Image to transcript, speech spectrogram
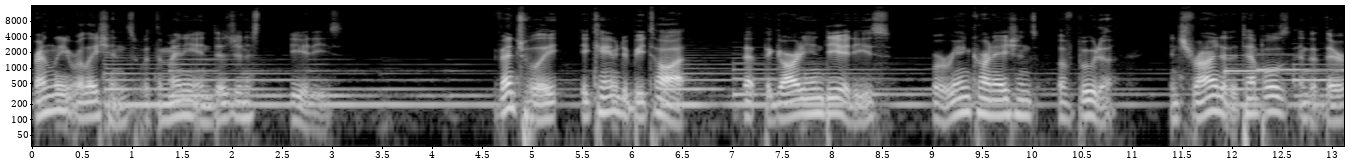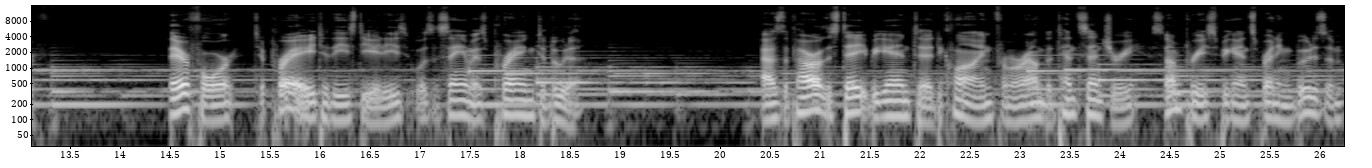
friendly relations with the many indigenous deities. Eventually, it came to be taught that the guardian deities were reincarnations of Buddha enshrined at the temples and that their Therefore, to pray to these deities was the same as praying to Buddha. As the power of the state began to decline from around the 10th century, some priests began spreading Buddhism,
